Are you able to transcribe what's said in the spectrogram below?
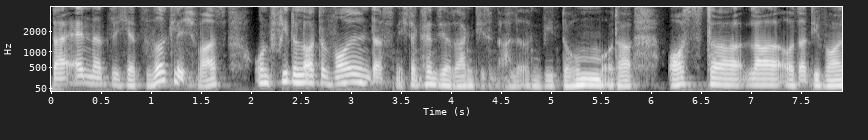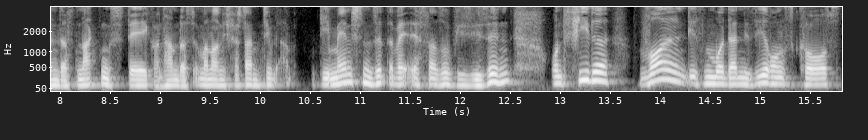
da ändert sich jetzt wirklich was und viele Leute wollen das nicht. Dann können Sie ja sagen, die sind alle irgendwie dumm oder Osterler oder die wollen das Nackensteak und haben das immer noch nicht verstanden. Die- Menschen sind aber erstmal so, wie sie sind und viele wollen diesen Modernisierungskurs,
